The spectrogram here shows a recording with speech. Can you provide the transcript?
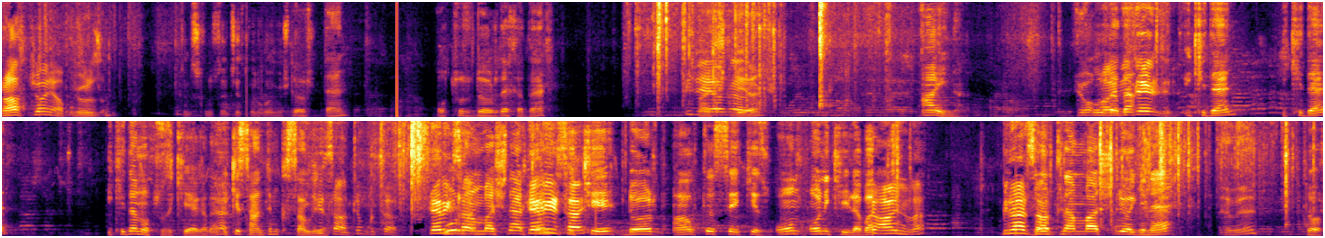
Rasyon yapıyoruz. Kılıçkın üstüne cetveli koymuş. 4'ten 34'e kadar Bir de başlıyor. Aynı. Yok Burada aynı da değildir. 2'den 2'den 2'den 32'ye kadar. 2 santim 2 kısalıyor. santim kısa. Delik Buradan say. başlarken Deliği say. 2, 4, 6, 8, 10, 12 ile baş. Aynı lan. Birer santim. 4'ten başlıyor yine. Evet. Dur.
